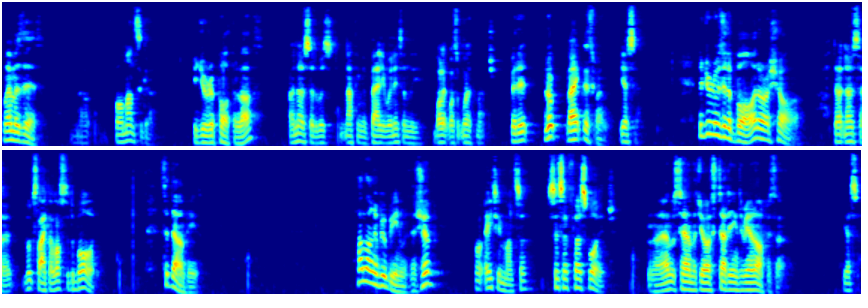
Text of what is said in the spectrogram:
When was this? about four months ago. Did you report the loss? I know, sir, there was nothing of value in it, and the wallet wasn't worth much. But it looked like this one. Yes, sir. Did you lose it aboard or ashore? Don't know, sir. It looks like I lost it aboard. Sit down, please. How long have you been with the ship? Oh, 18 months, sir. Since our first voyage. I understand that you're studying to be an officer. Yes, sir.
